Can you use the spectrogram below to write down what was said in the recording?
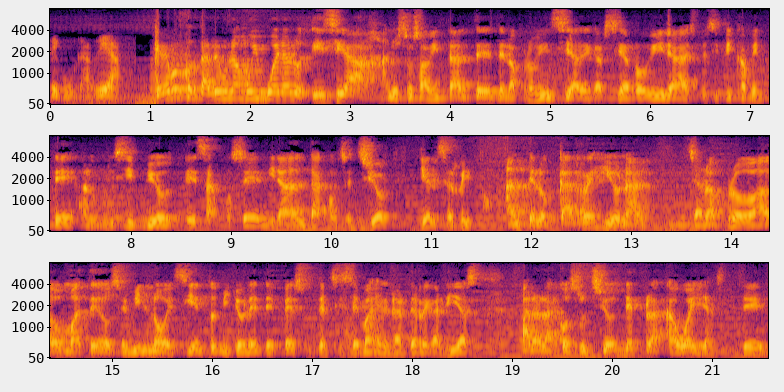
segura. Veamos. Queremos contarle una muy buena noticia a nuestros habitantes de la provincia de García Rovira, específicamente a los municipios de San José, Miranda, Concepción y El Cerrito. Ante local regional se han aprobado más de 12.900 millones de pesos del Sistema General de Regalías para la construcción de placahuellas de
